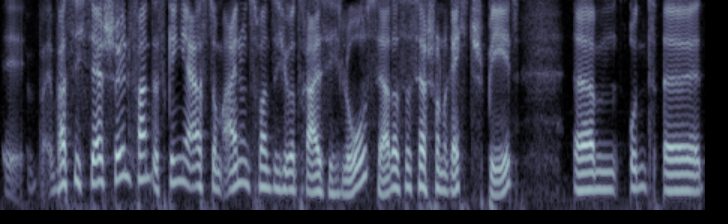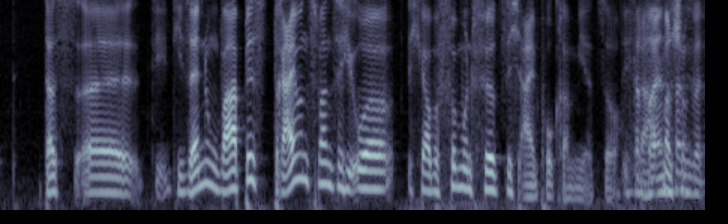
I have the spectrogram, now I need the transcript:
äh, was ich sehr schön fand, es ging ja erst um 21.30 Uhr los, ja, das ist ja schon recht spät. Ähm, und äh, das, die, die Sendung war bis 23 Uhr, ich glaube, 45 einprogrammiert. So. Ich glaube, 23 Uhr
